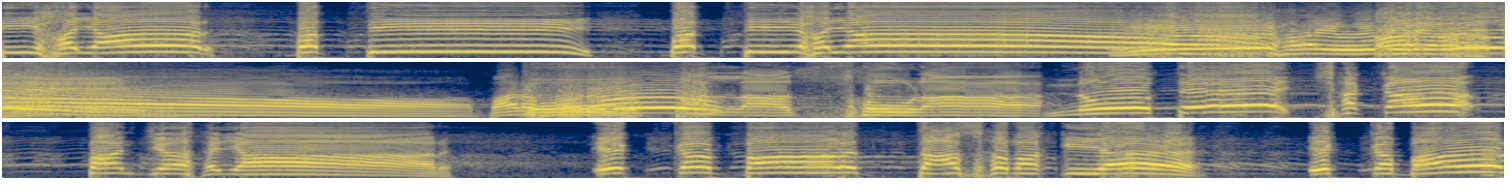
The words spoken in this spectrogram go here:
32000 32 32000 ਹਾਏ ਹਾਏ। ਪਰ ਬਾਲਾਂ 16 ਨੋ ਤੇ ਛੱਕਾ 5000 ਇੱਕ ਬਾਲ 10 ਬਾਕੀ ਹੈ। ਇੱਕ ਬਾਲ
